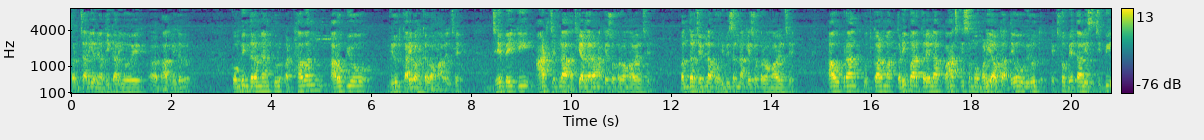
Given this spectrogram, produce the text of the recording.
કર્મચારી અને અધિકારીઓએ ભાગ લીધેલો. કોમ્બિંગ દરમિયાન કુલ અઠ્ઠાવન આરોપીઓ વિરુદ્ધ કાર્યવાહી કરવામાં આવેલ છે, જે પૈકી આઠ જેટલા હથિયારધારાના કેસો કરવામાં આવેલ છે, પંદર જેટલા પ્રોહિબિશનના કેસો કરવામાં આવેલ છે આ ઉપરાંત ભૂતકાળમાં તડીપાર કરેલા પાંચ ઇસમો મળી આવતા તેઓ વિરુદ્ધ એકસો બેતાલીસ જીપી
